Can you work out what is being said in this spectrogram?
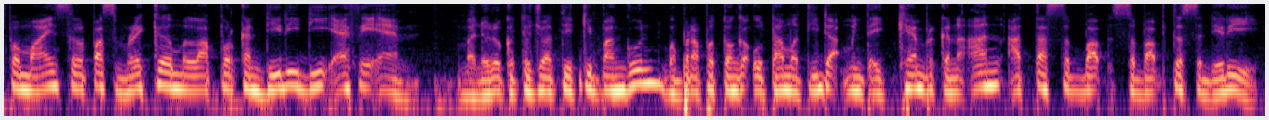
pemain selepas mereka melaporkan diri di FAM. Menurut Ketua Juhati Kim Panggun, beberapa tonggak utama tidak menyertai kem berkenaan atas sebab-sebab tersendiri.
